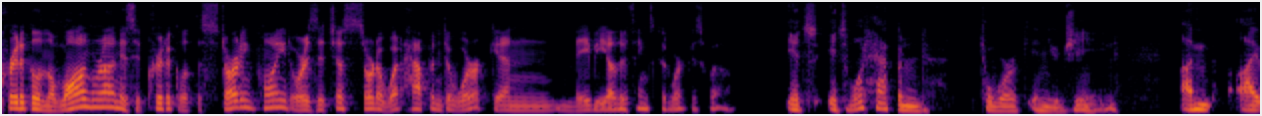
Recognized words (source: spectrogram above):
critical in the long run? Is it critical at the starting point, or is it just sort of what happened to work and maybe other things could work as well? It's it's what happened to work in Eugene. I'm I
